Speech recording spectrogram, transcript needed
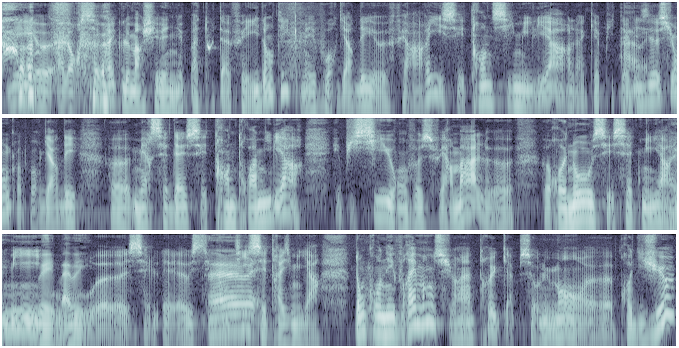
Mais, euh, alors, c'est vrai que le marché n'est pas tout à fait identique, mais vous regardez euh, Ferrari, c'est 36 milliards la capitalisation. Ah Quand vous regardez Mercedes, c'est 33 milliards. Et puis, si on veut se faire mal, Renault, c'est 7 milliards et demi. Oui, bah oui. C'est 13 milliards. Donc, on est vraiment sur un truc absolument prodigieux.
